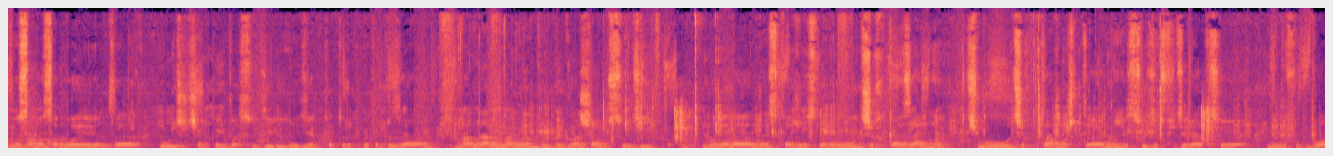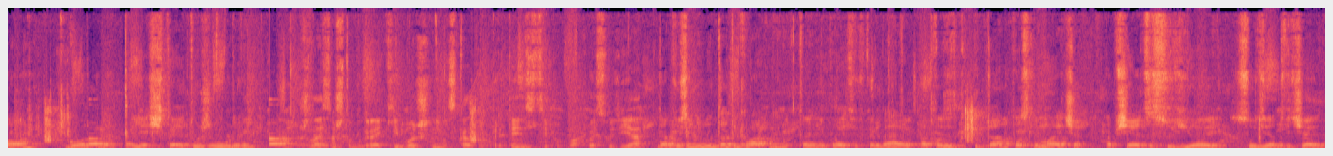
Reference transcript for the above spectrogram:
Но, само собой, это лучше, чем когда судили люди, которых нет образования. На данный момент мы приглашаем судей, ну, я, наверное, скажу слово лучших в Казани. Почему лучших? Потому что они судят Федерацию мини-футбола города, а я считаю, это уже уровень. А, желательно, чтобы игроки больше не высказывали претензий, типа плохой судья. Да, пусть они будут адекватны, никто не против, когда подходит капитан после матча, общается с судьей, судьи отвечают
